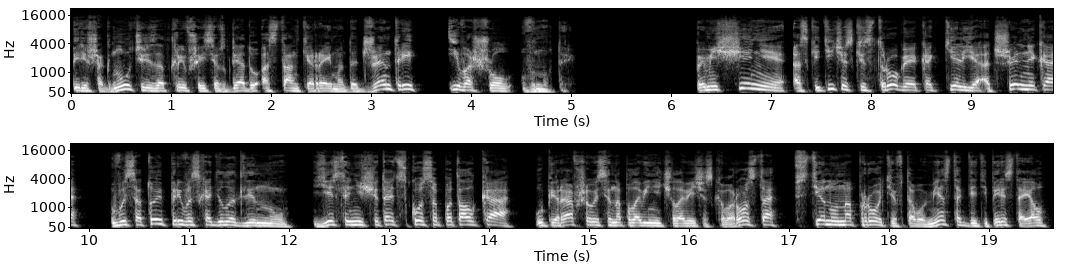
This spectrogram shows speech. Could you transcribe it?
перешагнул через открывшиеся взгляду останки Реймонда Джентри и вошел внутрь. Помещение, аскетически строгое, как келья отшельника, высотой превосходило длину, если не считать скоса потолка, упиравшегося на половине человеческого роста в стену напротив того места, где теперь стоял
